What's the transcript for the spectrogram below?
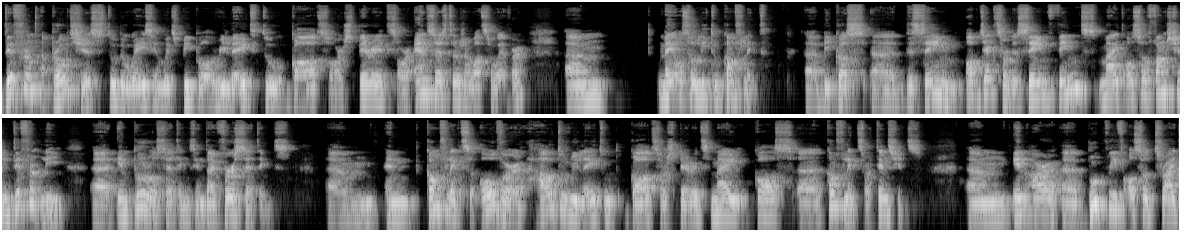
different approaches to the ways in which people relate to gods or spirits or ancestors or whatsoever um, may also lead to conflict. Uh, because uh, the same objects or the same things might also function differently uh, in plural settings, in diverse settings. Um, and conflicts over how to relate to gods or spirits may cause uh, conflicts or tensions. Um, in our uh, book, we've also tried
